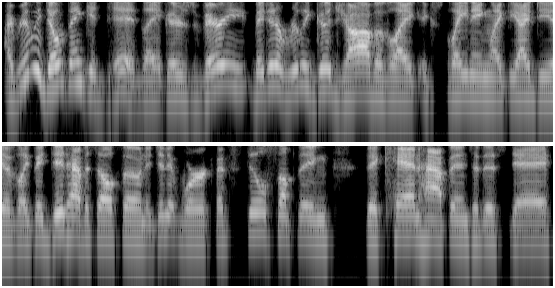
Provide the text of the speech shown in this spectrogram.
I really don't think it did. Like there's very they did a really good job of like explaining like the idea of like they did have a cell phone, it didn't work. That's still something that can happen to this day.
